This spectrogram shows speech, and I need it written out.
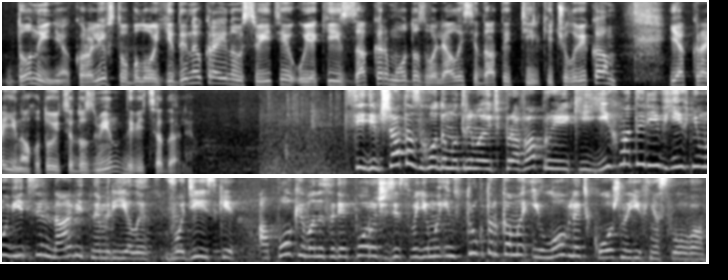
Донині королівство було єдиною країною у світі, у якій за кермо дозволяли сідати тільки чоловікам. Як країна готується до змін, дивіться далі. Ці дівчата згодом отримають права, про які їх матері в їхньому віці навіть не мріяли. Водійські. А поки вони сидять поруч зі своїми інструкторками і ловлять кожне їхнє слово.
